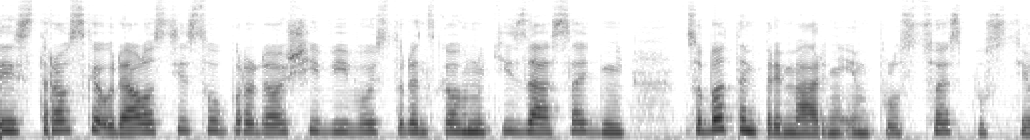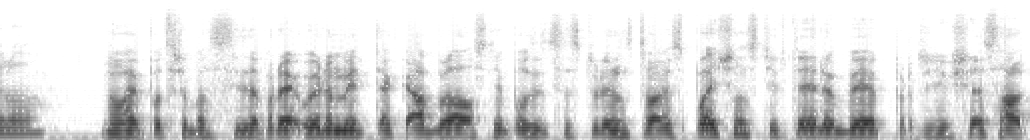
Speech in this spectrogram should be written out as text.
Ty strahovské události jsou pro další vývoj studentského hnutí zásadní. Co byl ten primární impuls, co je spustilo? No je potřeba si zaprvé uvědomit, jaká byla vlastně pozice studentstva ve společnosti v té době, protože v 60.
